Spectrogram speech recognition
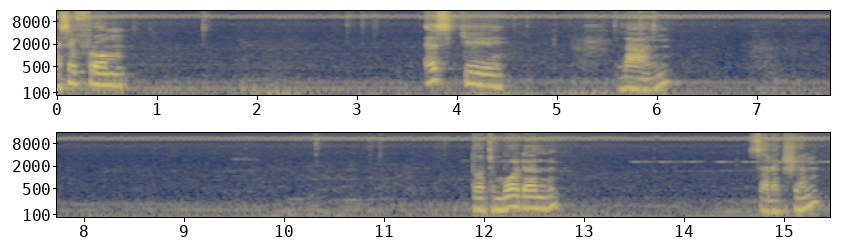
I say from sklearn dot model selection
